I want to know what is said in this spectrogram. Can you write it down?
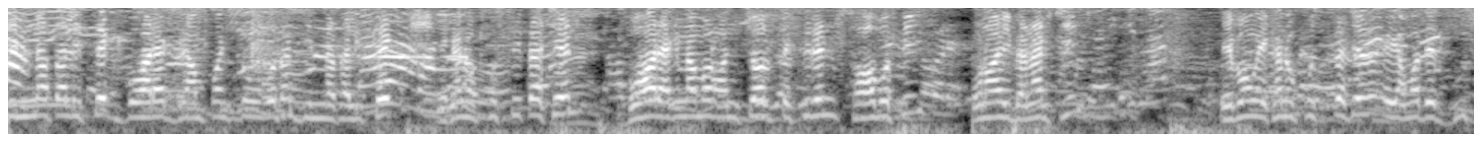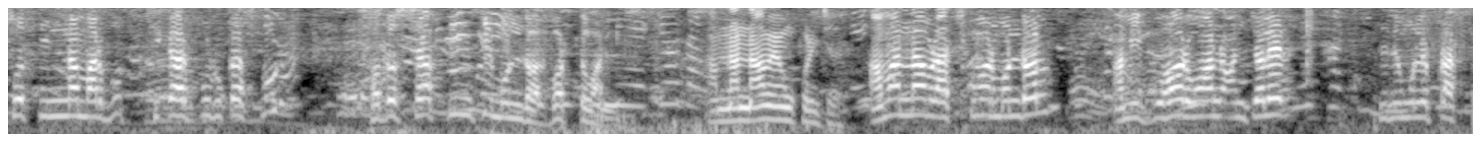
জিন্নাত আলী শেখ গোহার এক গ্রাম পঞ্চায়েত উপপ্রধান জিন্নাত আলী শেখ। এখানে উপস্থিত আছেন গোহার এক নম্বর অঞ্চল প্রেসিডেন্ট সভাপতি প্রণয় ব্যানার্জি। এবং এখানে উপস্থিত আছেন এই আমাদের দুশো তিন নম্বর বুথ শিকারপুর উকাশপুর সদস্যা পিঙ্কি মণ্ডল বর্তমানে। আপনার নাম এবং পরিচয়। আমার নাম রাজকুমার মণ্ডল। আমি গোহার ওয়ান অঞ্চলের তৃণমূলের প্রাক্তন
